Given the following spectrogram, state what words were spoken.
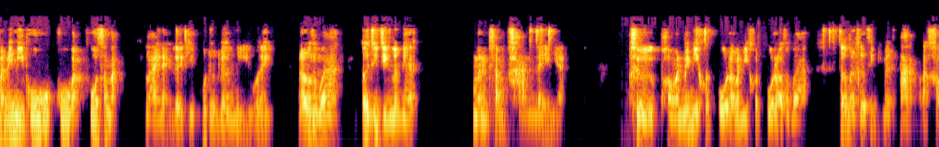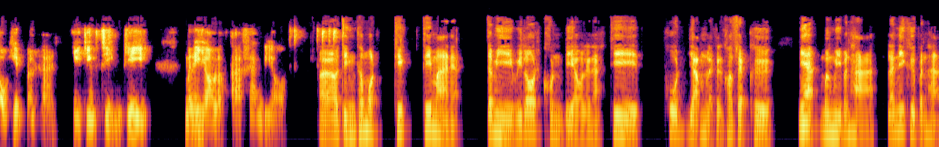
มันไม่มีผู้ผู้แบบผู้สมัครรายไหนเลยที่พูดถึงเรื่องนี้เว้ยแล้วรู้สึกว่า เออจริง ๆ เรื่องเนี้ยมันสำคัญอะไรอย่างเงี้ย คือพอมันไม่มีคนพูดแล้วมันมีคนพูดเรารู้สึกว่าเออมันคือสิ่งที่มันต่างแล้วเขาเห็นปัญหาจริง ๆ ที่ไม่ได้ยอมหลับตาข้างเดียวเออเอาจริงทั้งหมดที่ที่มาเนี่ย จะมีวิโรธคนเดียวเลยนะ ที่พูดย้ำเหลือเกินคอนเซปต์คือ เนี่ยมึงมีปัญหาและนี่คือปัญหา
